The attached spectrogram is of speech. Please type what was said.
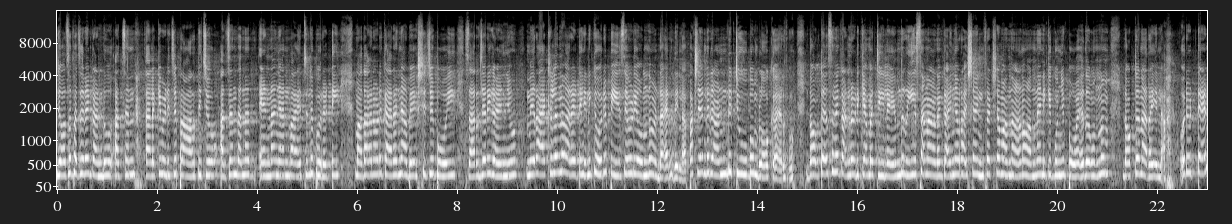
ജോസഫ് അച്ഛനെ കണ്ടു. അച്ഛൻ തലയ്ക്ക് പിടിച്ച് പ്രാർത്ഥിച്ചു. അച്ഛൻ തന്ന എണ്ണ ഞാൻ വയറ്റിൽ പുരട്ടി. മാതാവിനോട് കരഞ്ഞ് അപേക്ഷിച്ച് പോയി. സർജറി കഴിഞ്ഞു. മിറാക്കിൾ എന്ന് പറയട്ടെ എനിക്ക് ഒരു പി സി ഒ ഡി ഒന്നും ഉണ്ടായിരുന്നില്ല. പക്ഷേ എന്റെ രണ്ട് ട്യൂബും ബ്ലോക്ക് ആയിരുന്നു. ഡോക്ടേഴ്സിനെ കണ്ടുപിടിക്കാൻ പറ്റിയില്ല. എന്ത് റീസൺ ആണ്? കഴിഞ്ഞ പ്രാവശ്യം ഇൻഫെക്ഷൻ വന്നാണോ അന്ന് എനിക്ക് കുഞ്ഞു പോയത്. ഒന്നും ഡോക്ടറിന് അറിയില്ല. ഒരു ടെൻ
